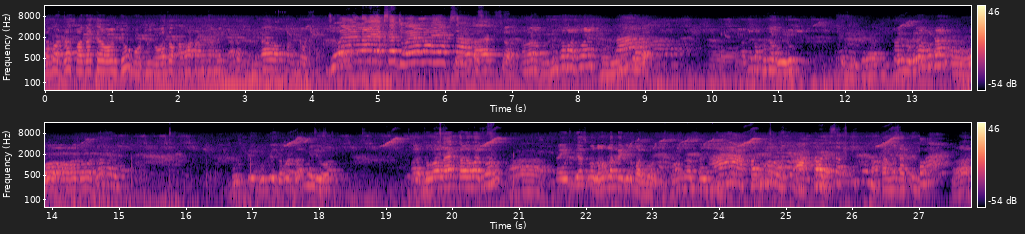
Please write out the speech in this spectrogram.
જબરદસ્ત પગથિયાં આમ કેવું ગોઠવ્યું જોવા તો ખરા કામ તમે આ તો છે. એક છે લાયક છે હવે આ તો પાછું આય? હા. આજે તો પૂજા મુઢેરા ફોટા? ઓહો, જબરદસ્ત. મૂર્તિ મૂર્તિ જબરદસ્ત મિલી હો. જોવા લાયક સ્થળ પાછું હા. આ ઇતિહાસમાં નામ લખાઈ ગયેલું પાછું હમણાં થઈ ગયું. હા આખરનો આખર. શક્તિ કુંડ આખામાં શક્તિ હા.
